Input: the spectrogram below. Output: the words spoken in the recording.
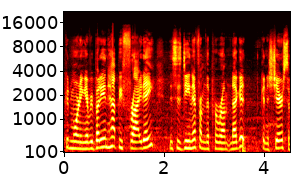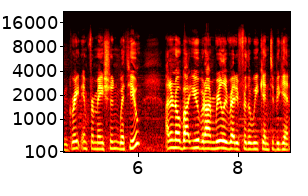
Good morning, everybody, and happy Friday. This is Dina from the Pahrump Nugget. Going to share some great information with you. I don't know about you, but I'm really ready for the weekend to begin.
